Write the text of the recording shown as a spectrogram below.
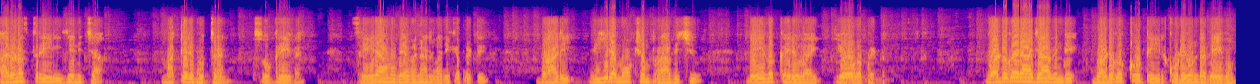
അരുണസ്ത്രീയിൽ ജനിച്ച മറ്റൊരു പുത്രൻ സുഗ്രീവൻ. ശ്രീരാമദേവനാൽ വധിക്കപ്പെട്ട് ബാലി വീരമോക്ഷം പ്രാപിച്ചു ദൈവക്കരുവായി യോഗപ്പെട്ടു. വടുക രാജാവിന്റെ വടുകക്കോട്ടയിൽ കുടികൊണ്ട ദൈവം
